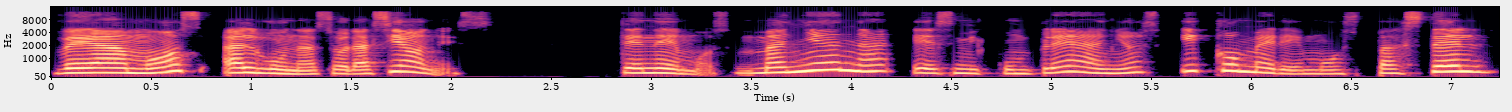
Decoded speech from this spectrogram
Veamos algunas oraciones. Tenemos, mañana es mi cumpleaños y comeremos pastel.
